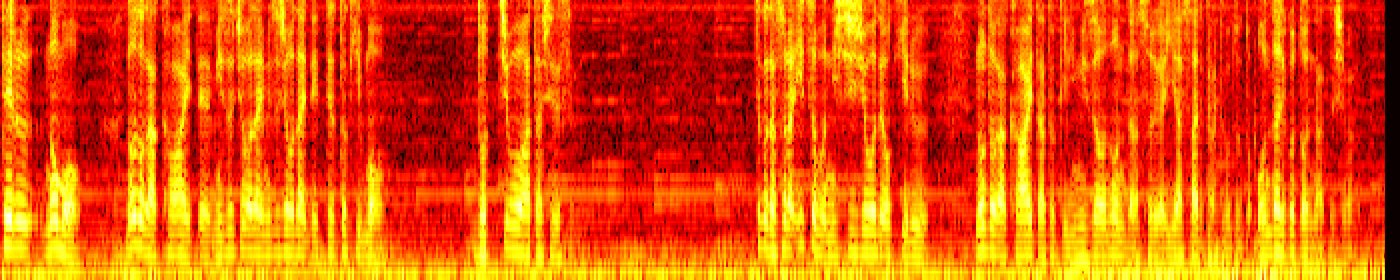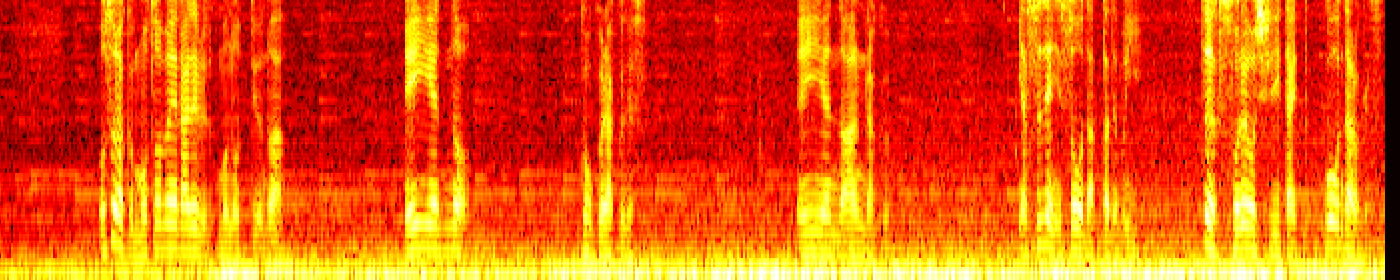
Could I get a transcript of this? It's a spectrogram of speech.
てるのも喉が渇いて水ちょうだい水ちょうだいって言ってる時もどっちも私です。ってことはそれはいつも日常で起きる喉が渇いた時に水を飲んだらそれが癒されたってことと同じことになってしまう。おそらく求められるものっていうのは永遠の極楽です。永遠の安楽。いやすでにそうだったでもいい。とにかくそれを知りたいと。こうなるわけです。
